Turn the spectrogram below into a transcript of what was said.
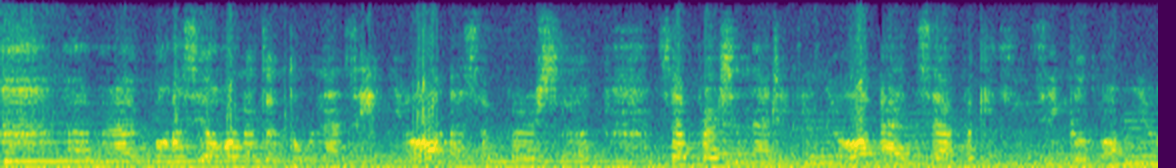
Uh, marami po kasi ako natutunan sa inyo as a person, sa personality nyo, at sa pagiging single mom nyo.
